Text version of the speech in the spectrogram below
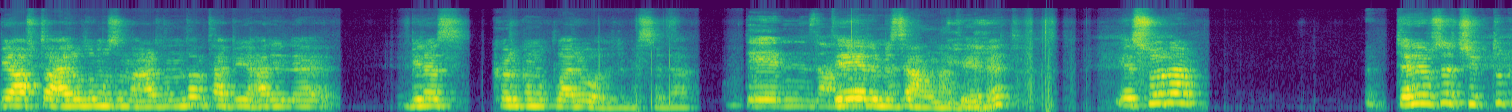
bir hafta ayrılığımızın ardından tabii haliyle biraz kırgınlıkları oldu mesela. Değerinizi anladım. Değerimizi anladı evet. E sonra televizyona çıktık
